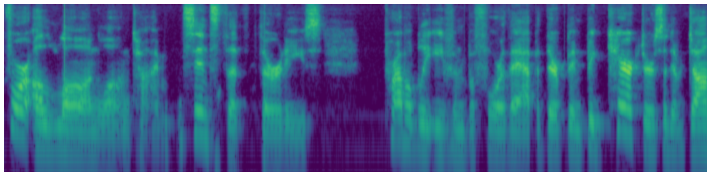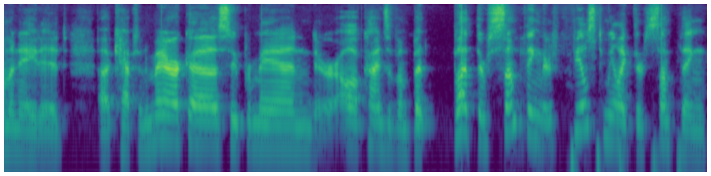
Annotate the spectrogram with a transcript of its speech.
for a long long time since the 30s probably even before that but there have been big characters that have dominated uh, Captain America Superman there are all kinds of them but but there's something there feels to me like there's something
